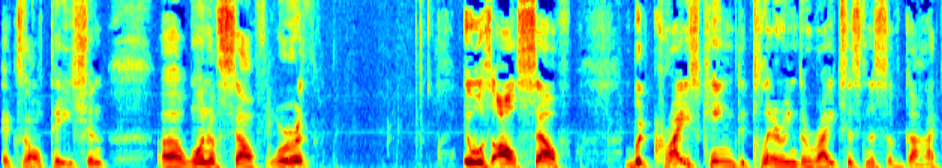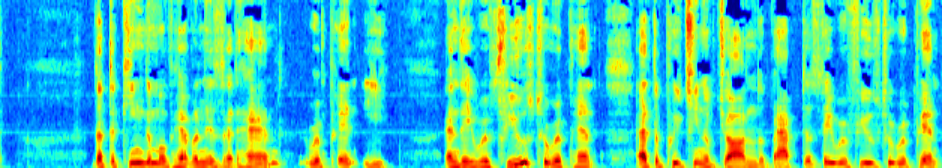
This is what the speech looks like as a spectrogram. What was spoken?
exaltation, uh, one of self worth. It was all self. But Christ came declaring the righteousness of God, that the kingdom of heaven is at hand. Repent ye. And they refused to repent at the preaching of John the Baptist. They refused to repent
